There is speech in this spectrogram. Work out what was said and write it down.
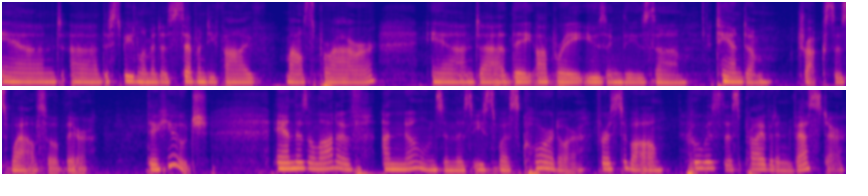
and uh, the speed limit is 75 miles per hour. And uh, they operate using these um, tandem trucks as well, so they're they're huge. And there's a lot of unknowns in this east-west corridor. First of all, who is this private investor,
